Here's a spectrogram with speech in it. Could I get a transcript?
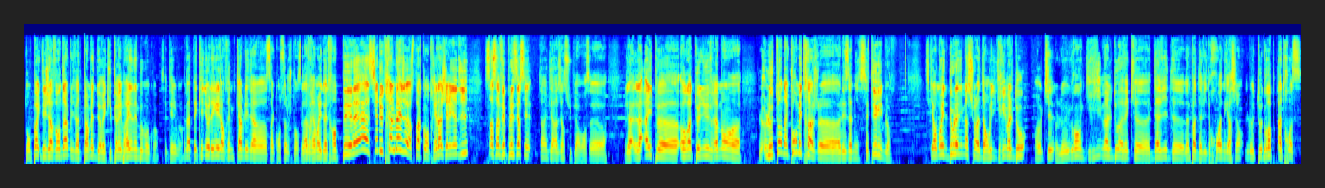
ton pack déjà vendable, il va te permettre de récupérer Brian Mbomo quoi. C'est terrible. Là, Pequeño, les gars, il est en train de câbler derrière sa console, je pense. Là, vraiment, il doit être en PLS. Il y a du Trailblazers par contre. Et là, j'ai rien dit. Ça, ça fait plaisir. C'est un gardien super. Bon, euh, la, hype euh, aura tenu vraiment le, temps d'un court métrage, les amis. C'est terrible. Est-ce qu'il y a au moins une double animation là-dedans Oui, Grimaldo. Ok. Le grand Grimaldo avec euh, David, euh, même pas David, Juan Garcia. Le taux drop atroce.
